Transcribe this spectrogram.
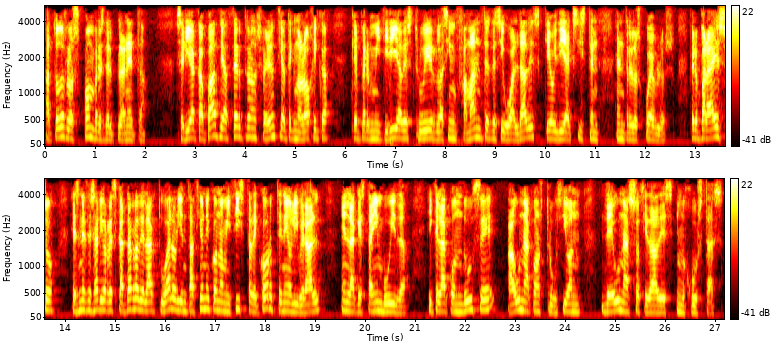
a todos los hombres del planeta. Sería capaz de hacer transferencia tecnológica que permitiría destruir las infamantes desigualdades que hoy día existen entre los pueblos. Pero para eso es necesario rescatarla de la actual orientación economicista de corte neoliberal en la que está imbuida y que la conduce a una construcción de unas sociedades injustas.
